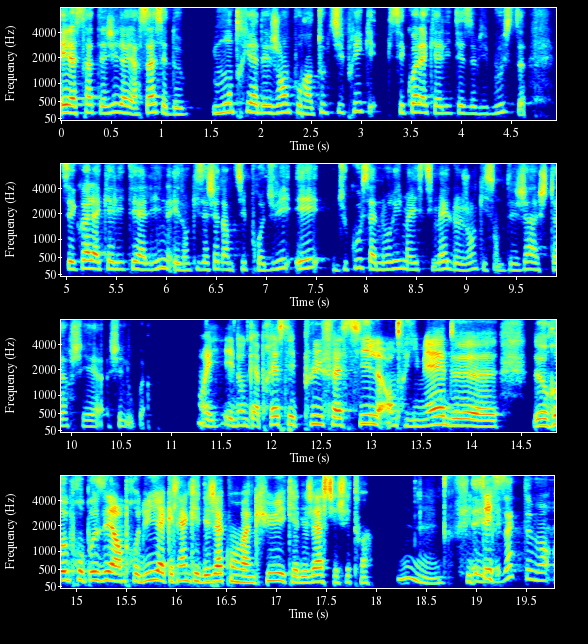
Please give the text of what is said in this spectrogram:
Et la stratégie derrière ça, c'est de montrer à des gens pour un tout petit prix c'est quoi la qualité The Bee Boost, c'est quoi la qualité Aline, et donc ils achètent un petit produit, et du coup, ça nourrit ma liste email de gens qui sont déjà acheteurs chez, euh, chez nous. Oui, et donc après, c'est plus facile, entre guillemets, de, de reproposer un produit à quelqu'un qui est déjà convaincu et qui a déjà acheté chez toi. Mmh, Exactement.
